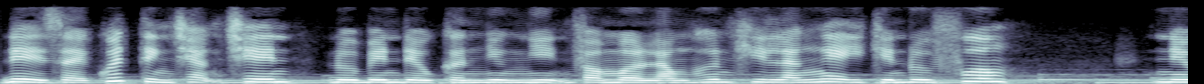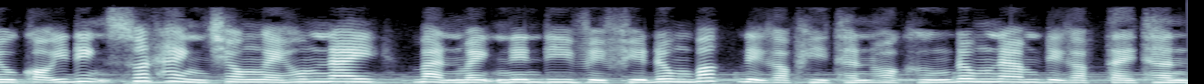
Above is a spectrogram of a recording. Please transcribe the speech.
Để giải quyết tình trạng trên, đôi bên đều cần nhường nhịn và mở lòng hơn khi lắng nghe ý kiến đối phương. Nếu có ý định xuất hành trong ngày hôm nay, bản mệnh nên đi về phía đông bắc để gặp hỷ thần hoặc hướng đông nam để gặp tài thần.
